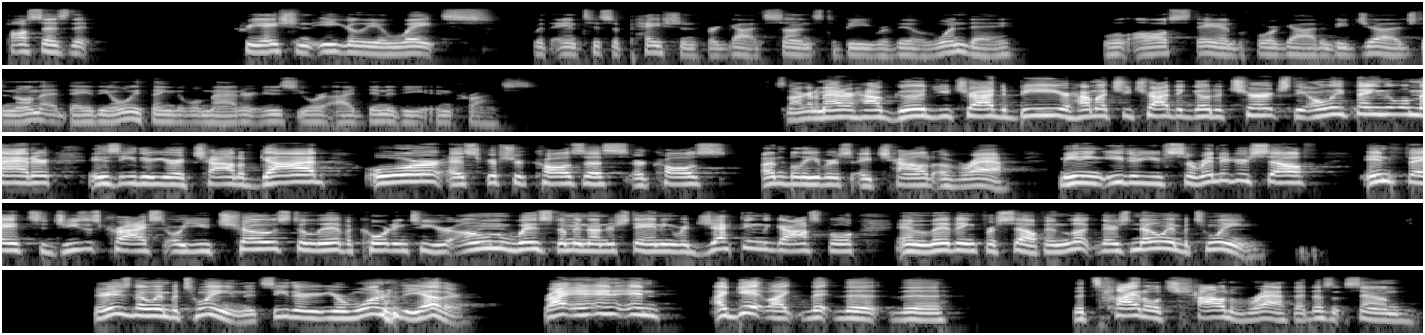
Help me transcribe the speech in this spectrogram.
Paul says that creation eagerly awaits with anticipation for God's sons to be revealed. One day, will all stand before God and be judged. And on that day, the only thing that will matter is your identity in Christ. It's not going to matter how good you tried to be or how much you tried to go to church. The only thing that will matter is either you're a child of God or, as Scripture calls us or calls unbelievers, a child of wrath. Meaning either you've surrendered yourself in faith to Jesus Christ or you chose to live according to your own wisdom and understanding, rejecting the gospel and living for self. And look, there's no in between. There is no in between. It's either you're one or the other, right? And, and, and I get like the, the, the, the title child of wrath, that doesn't sound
